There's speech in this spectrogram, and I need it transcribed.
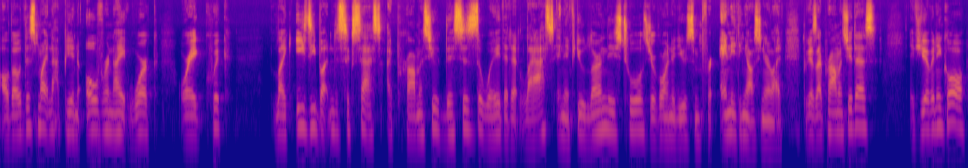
Although this might not be an overnight work or a quick like easy button to success, I promise you, this is the way that it lasts. And if you learn these tools, you're going to use them for anything else in your life. Because I promise you this if you have any goal,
